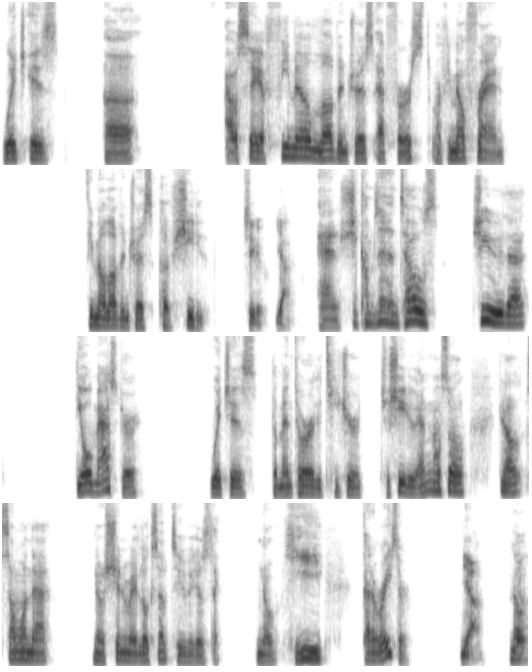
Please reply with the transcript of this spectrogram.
which is uh I would say a female love interest at first, or female friend, female love interest of Shiryu. Shiryu, yeah. And she comes in and tells Shiryu that the old master, which is the mentor, the teacher to Shiryu, and also, you know, someone that, you know, Shunrei looks up to because like, you know, he kind of raised her. Yeah. No, Yeah.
